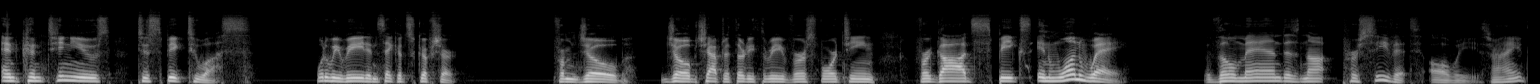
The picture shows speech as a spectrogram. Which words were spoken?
and continues to speak to us. What do we read in sacred scripture? From Job, Job chapter 33, verse 14 For God speaks in one way, though man does not perceive it always, right?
